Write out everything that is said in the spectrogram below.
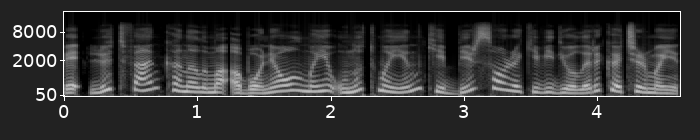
Ve lütfen kanalıma abone olmayı unutmayın ki bir sonraki videoları kaçırmayın.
